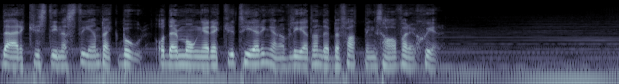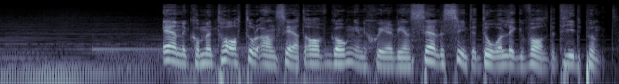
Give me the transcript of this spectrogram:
där Kristina Stenbeck bor och där många rekryteringar av ledande befattningshavare sker. En kommentator anser att avgången sker vid en sällsynt dålig vald tidpunkt.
